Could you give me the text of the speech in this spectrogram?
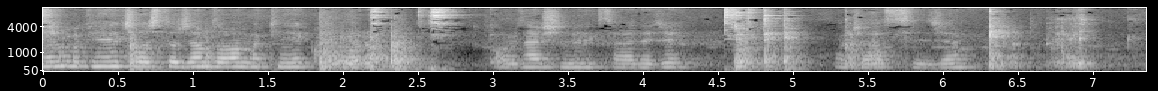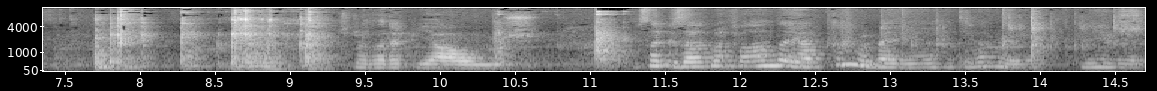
Bunları makineye çalıştıracağım zaman makineye koyuyorum. O yüzden şimdilik sadece ocağı sileceğim. Şuralar hep yağ olmuş. Aslında kızartma falan da yaptım mı ben ya? Hatırlamıyorum. Niye böyle?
